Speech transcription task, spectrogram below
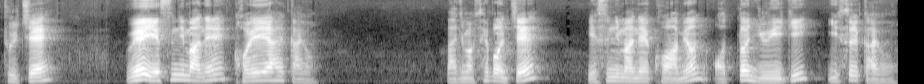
둘째, 왜 예수님 안에 거해야 할까요? 마지막 세 번째, 예수님 안에 거하면 어떤 유익이 있을까요?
